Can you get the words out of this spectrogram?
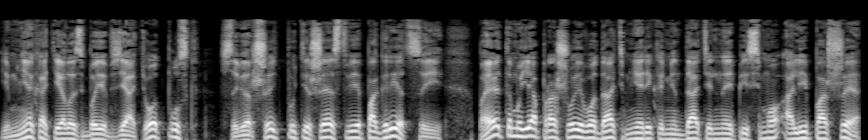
и мне хотелось бы взять отпуск, совершить путешествие по Греции, поэтому я прошу его дать мне рекомендательное письмо Али Паше,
